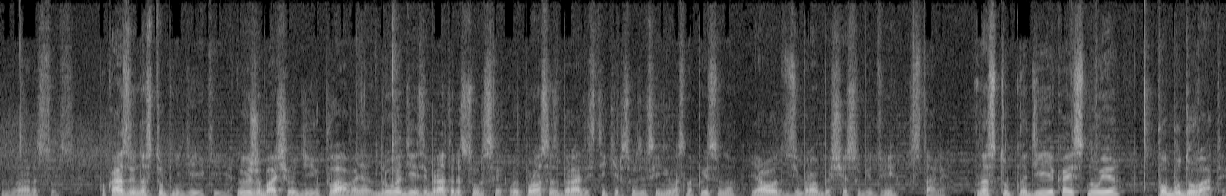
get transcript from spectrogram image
два ресурси. Показую наступні дії, які є. Ви вже бачили дію плавання. Друга дія зібрати ресурси. Ви просто збираєте стільки ресурсів, скільки у вас написано. Я от зібрав би ще собі дві сталі. Наступна дія, яка існує, побудувати.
